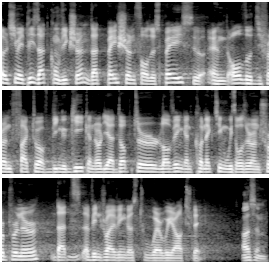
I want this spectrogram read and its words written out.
ultimately that conviction, that passion for the space, uh, and all the different factor of being a geek and early adopter, loving and connecting with other entrepreneurs that have been driving us to where we are today. Awesome.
